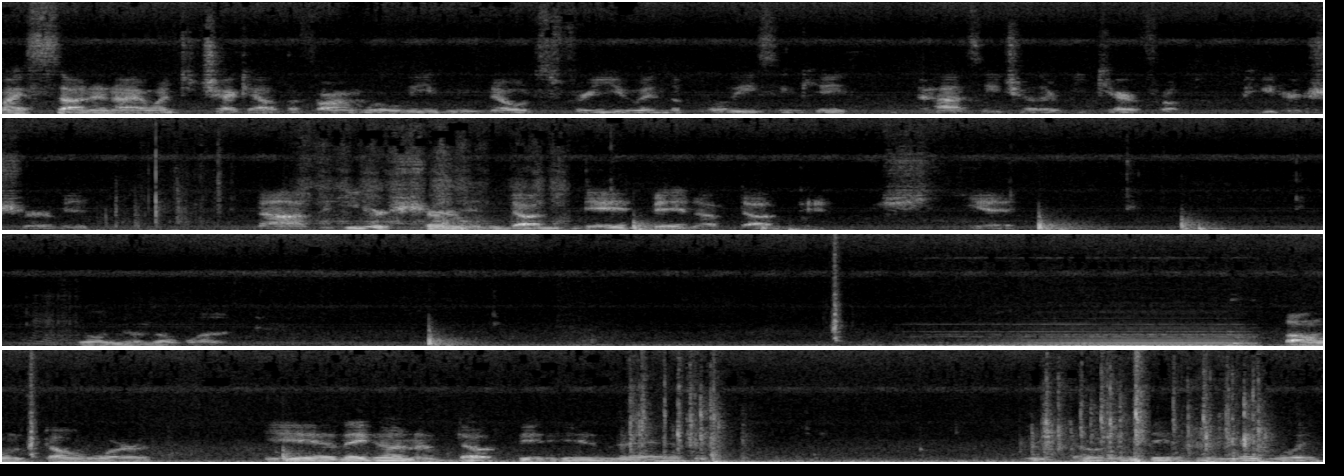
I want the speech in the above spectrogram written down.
My son and I went to check out the farm. We'll leave notes for you and the police in case you pass each other. Be careful. Peter Sherman. Nah, Peter Sherman done did been abducted. Shit. Rule number one. Phones don't work. Yeah, they done abducted his ass. Done.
